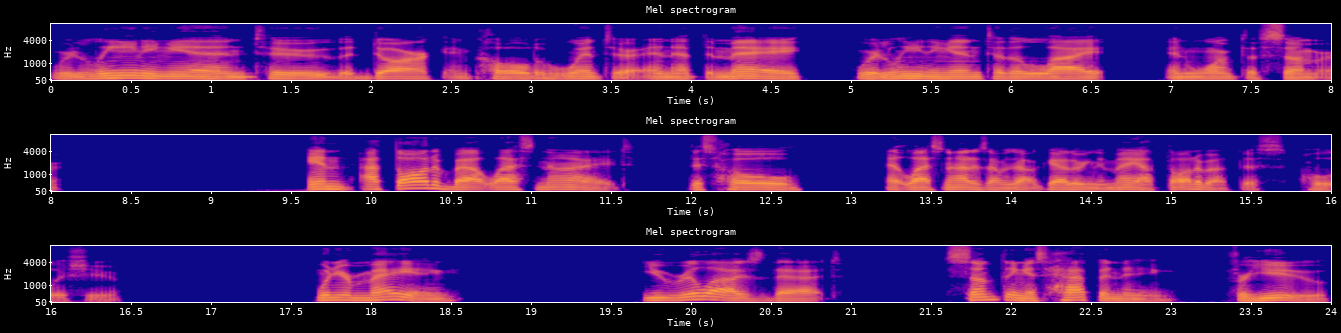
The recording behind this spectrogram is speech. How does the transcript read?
we're leaning into the dark and cold of winter. And at the May, we're leaning into the light and warmth of summer. And I thought about last night this whole at last night as I was out gathering the May, I thought about this whole issue. When you're Maying, you realize that something is happening for you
